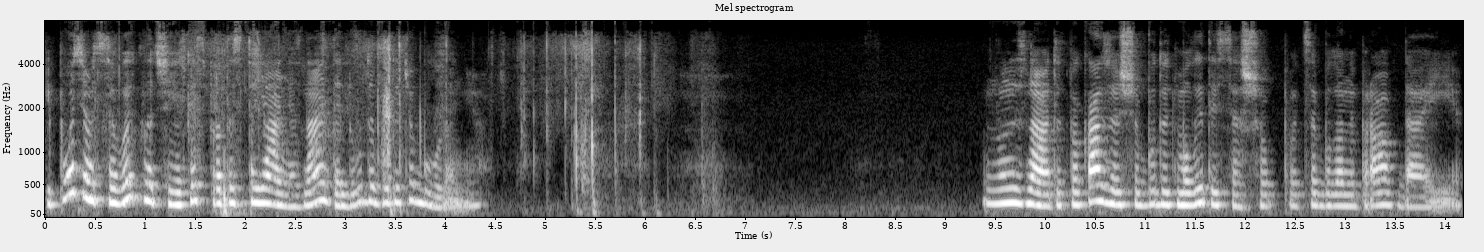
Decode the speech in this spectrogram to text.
І потім це викличе якесь протистояння. Знаєте, люди будуть обурені. Ну, не знаю, тут показує, що будуть молитися, щоб це була неправда і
